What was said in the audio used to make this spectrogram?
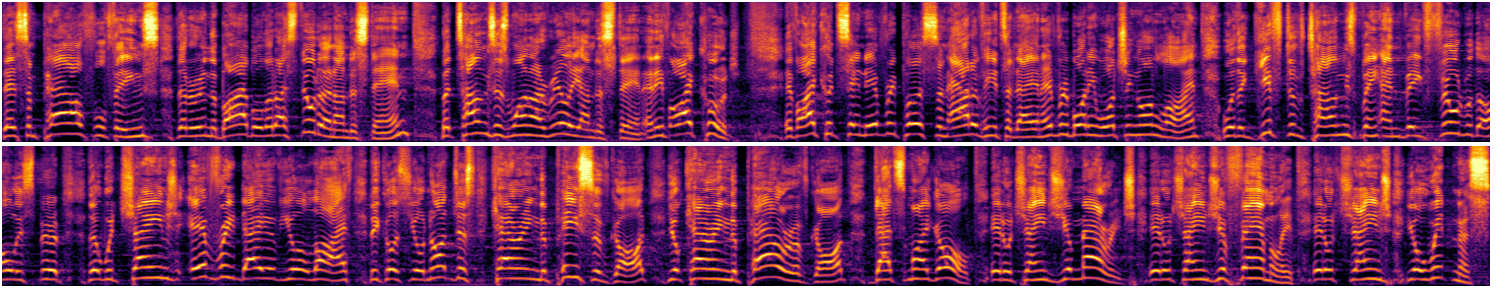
there's some power powerful things that are in the Bible that I still don't understand, but tongues is one I really understand. And if I could, if I could send every person out of here today and everybody watching online with a gift of tongues being, and being filled with the Holy Spirit that would change every day of your life because you're not just carrying the peace of God, you're carrying the power of God, that's my goal. It'll change your marriage, it'll change your family, it'll change your witness,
